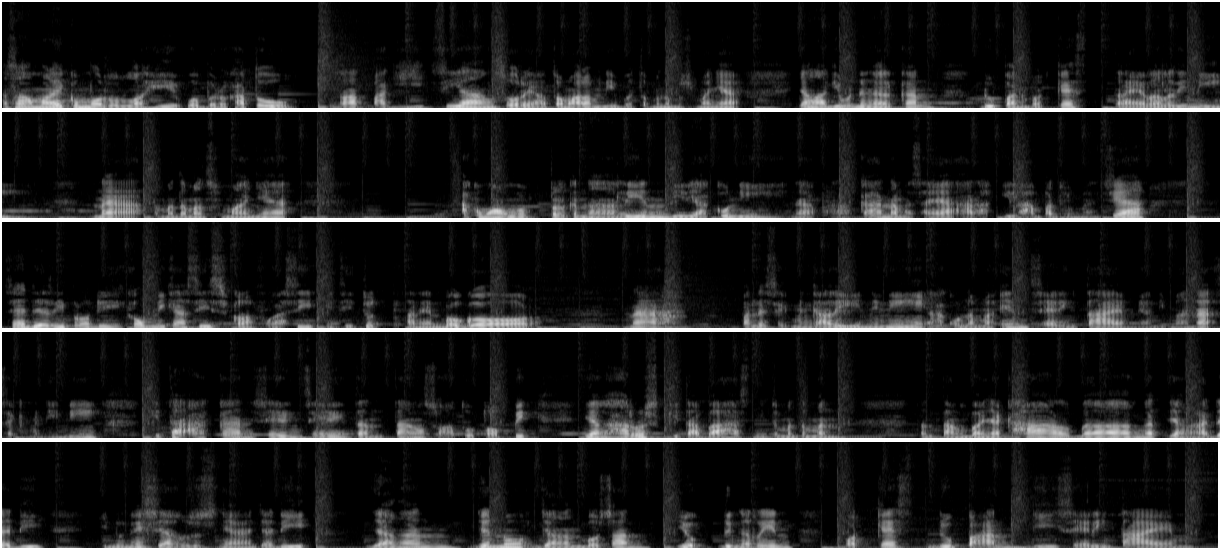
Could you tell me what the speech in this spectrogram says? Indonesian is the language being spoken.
Assalamualaikum warahmatullahi wabarakatuh. Selamat pagi, siang, sore, atau malam nih buat teman-teman semuanya yang lagi mendengarkan Dupan Podcast trailer ini. Nah, teman-teman semuanya, aku mau perkenalin diri aku nih. Nah, perkenalkan nama saya Ilham Pansumansyah. Saya dari Prodi Komunikasi Sekolah Vokasi Institut Pertanian Bogor. Nah, pada segmen kali ini nih aku namain sharing time yang di mana segmen ini kita akan sharing-sharing tentang suatu topik yang harus kita bahas nih teman-teman. Tentang banyak hal banget yang ada di Indonesia khususnya. Jadi jangan jenuh jangan bosan. Yuk dengerin podcast Dupan di sharing time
